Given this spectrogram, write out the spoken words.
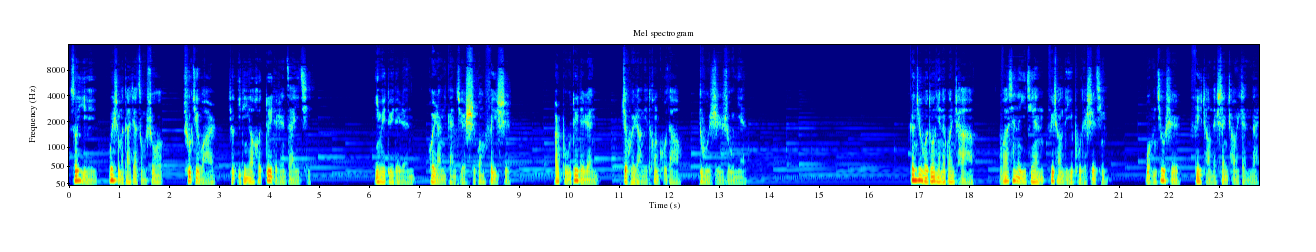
所以，为什么大家总说出去玩就一定要和对的人在一起？因为对的人会让你感觉时光飞逝，而不对的人。这会让你痛苦到度日如年。根据我多年的观察，我发现了一件非常离谱的事情：我们就是非常的擅长忍耐。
